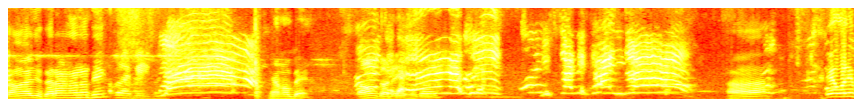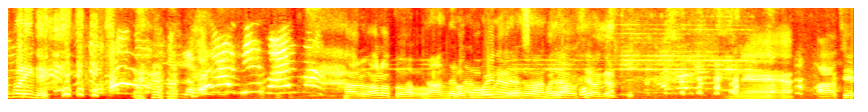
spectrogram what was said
તમે હજી ધરાણા નથી? એનો બે કાઉન્ટર હા એ ઓલી પડી ગઈ. સારું હાલો તો આપણા અંદરના રહેજો મજા આવશે આગળ. અને આ છે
